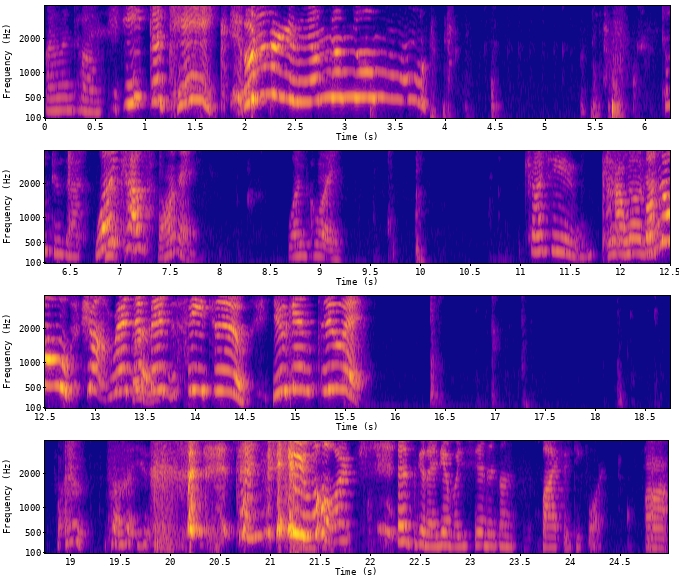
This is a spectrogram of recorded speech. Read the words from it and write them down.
I went home. Eat the cake. Yum, yum, yum. Don't do that. One cow spawning. One coin. Try to see cow no, spawn. this- No! Sean, red to Look. mid C2! You can do it! 1054! That's a good idea, but you should have done 554. Uh,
